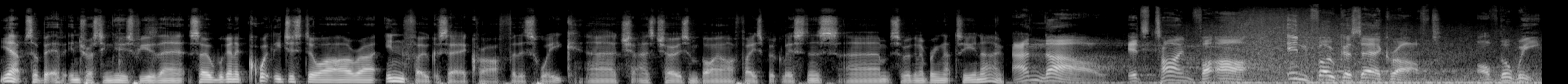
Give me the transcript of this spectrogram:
Yep. yeah, so a bit of interesting news for you there. So we're going to quickly just do our uh, in focus aircraft for this week, uh, ch- as chosen by our Facebook listeners. Um, so we're going to bring that to you now. And now it's time for our In Focus Aircraft of the Week.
